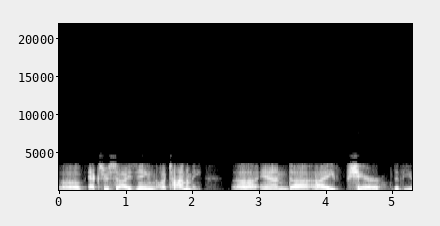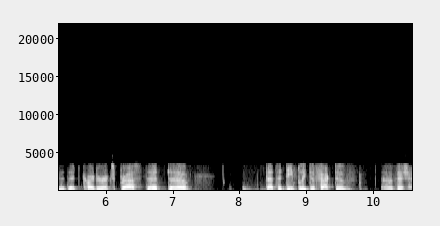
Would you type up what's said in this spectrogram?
of exercising autonomy. and I share the view that Carter expressed that that's a deeply defective uh, vision.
